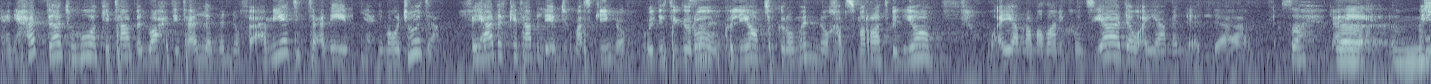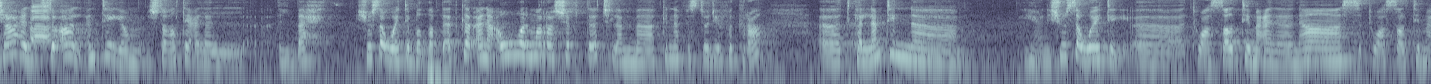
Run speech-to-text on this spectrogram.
يعني حد ذاته هو كتاب الواحد يتعلم منه فأهمية التعليم يعني موجودة في هذا الكتاب اللي أنتم ماسكينه واللي تقروه كل يوم تقروا منه خمس مرات باليوم وأيام رمضان يكون زيادة وأيام ال صح. يعني آه مشاعل ف... سؤال أنت يوم اشتغلتي على البحث شو سويتي بالضبط؟ أذكر أنا أول مرة شفتك لما كنا في استوديو فكرة أه تكلمتي إن يعني شو سويتي؟ أه تواصلتي مع ناس، تواصلتي مع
